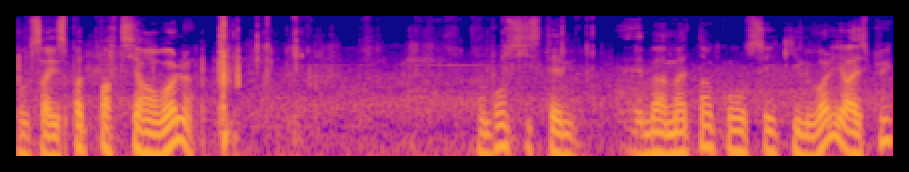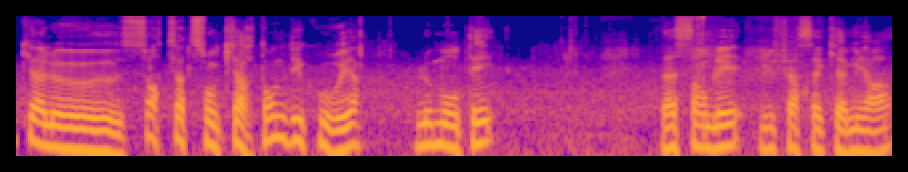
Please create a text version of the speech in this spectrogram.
Donc ça risque pas de partir en vol. Un bon système. Et ben maintenant qu'on sait qu'il vole, il reste plus qu'à le sortir de son carton, le découvrir, le monter, l'assembler, lui faire sa caméra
